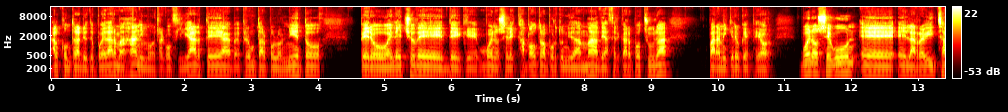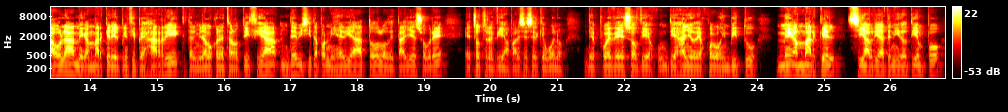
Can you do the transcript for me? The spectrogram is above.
al contrario, te puede dar más ánimo, reconciliarte, preguntar por los nietos, pero el hecho de, que, bueno, se le escapa otra oportunidad más de acercar postura, para mí creo que es peor. Bueno, según eh, la revista Hola, Meghan Markle y el príncipe Harry, terminamos con esta noticia de visita por Nigeria, todos los detalles sobre estos tres días. Parece ser que, bueno, después de esos 10 años de Juegos Invictus, Meghan Markle sí habría tenido tiempo,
